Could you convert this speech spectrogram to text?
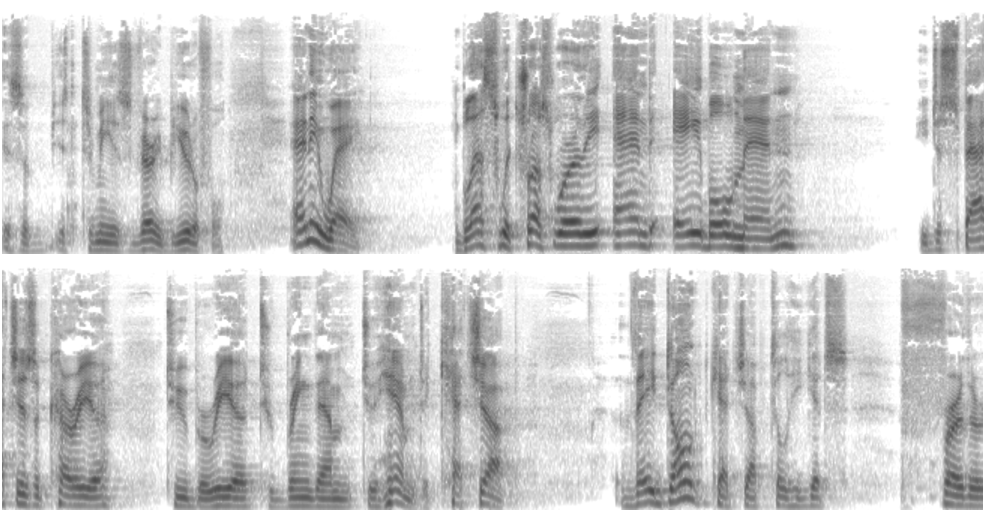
is a, to me is very beautiful. Anyway, blessed with trustworthy and able men, he dispatches a courier to Berea to bring them to him to catch up. They don't catch up till he gets further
